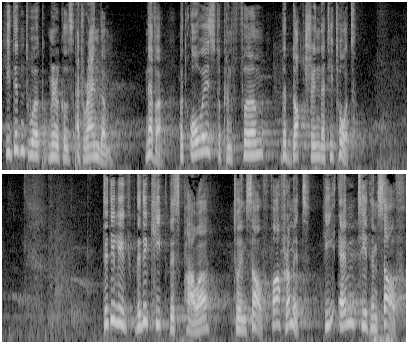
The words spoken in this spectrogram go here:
He didn't work miracles at random, never, but always to confirm the doctrine that he taught. Did he, leave, did he keep this power to himself? Far from it. He emptied himself,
